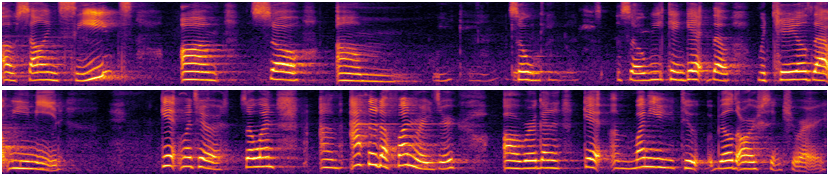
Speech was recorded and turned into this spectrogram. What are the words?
of selling seeds. Um. So um. We can. So so we can get the materials that we need. Get materials. So when um, after the fundraiser, uh, we're gonna get um, money to build our sanctuary.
